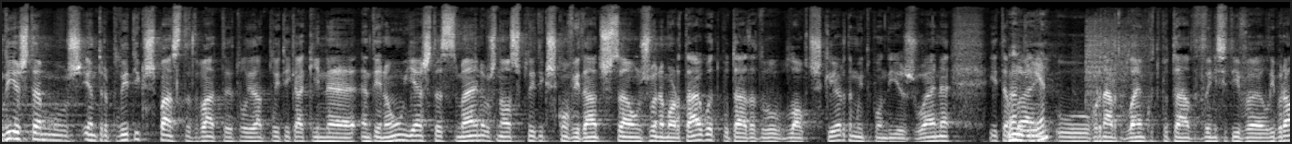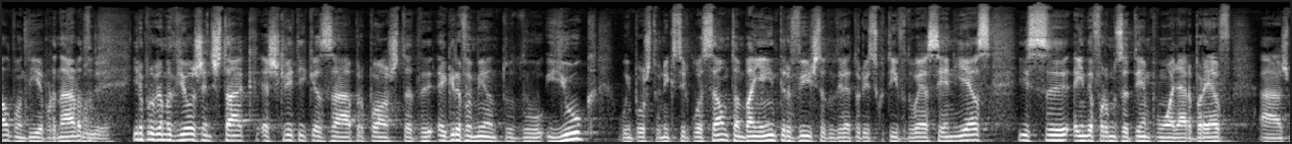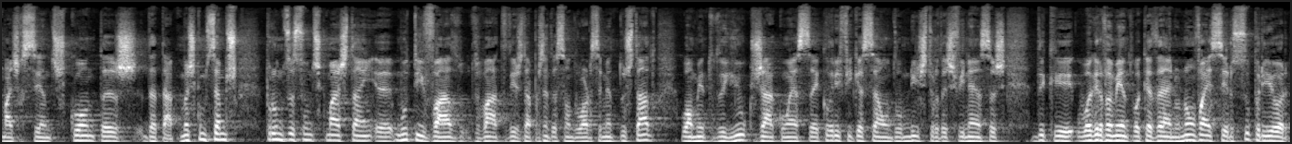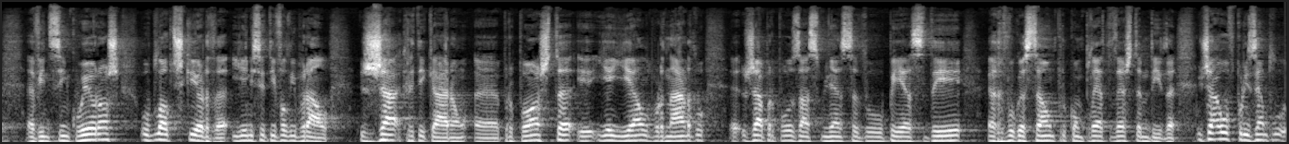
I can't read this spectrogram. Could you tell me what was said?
Bom dia, estamos entre políticos, espaço de debate da atualidade política aqui na Antena 1 e esta semana os nossos políticos convidados são Joana Mortágua, deputada do Bloco de Esquerda, muito bom dia Joana, e também o Bernardo Blanco, deputado da Iniciativa Liberal. Bom dia Bernardo. Bom dia. E no programa de hoje em destaque as críticas à proposta de agravamento do IUC, o Imposto Único de Circulação, também a entrevista do diretor executivo do SNS e se ainda formos a tempo um olhar breve às mais recentes contas da TAP. Mas começamos por um dos assuntos que mais tem uh, motivado debate desde a apresentação do Orçamento do Estado, o aumento do IUC, já com essa clarificação do Ministro das Finanças de que o agravamento a cada ano não vai ser superior a 25 euros. O Bloco de Esquerda e a Iniciativa Liberal já criticaram a proposta e a IEL, Bernardo, já propôs, à semelhança do PSD, a revogação por completo desta medida. Já houve, por exemplo,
